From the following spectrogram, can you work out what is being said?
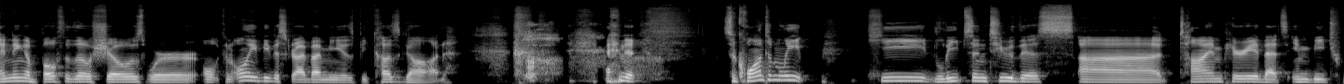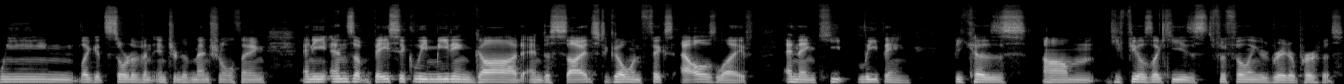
ending of both of those shows were can only be described by me as because God. and it, so Quantum Leap, he leaps into this uh, time period that's in between, like it's sort of an interdimensional thing, and he ends up basically meeting God and decides to go and fix Al's life, and then keep leaping because um, he feels like he's fulfilling a greater purpose.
